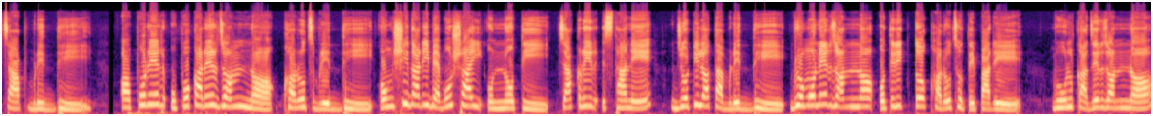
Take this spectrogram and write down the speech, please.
চাপ বৃদ্ধি। অপরের উপকারের জন্য খরচ বৃদ্ধি। অংশীদারি ব্যবসায় উন্নতি। চাকরির স্থানে জটিলতা বৃদ্ধি। ভ্রমণের জন্য অতিরিক্ত খরচ হতে পারে। ভুল কাজের জন্য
